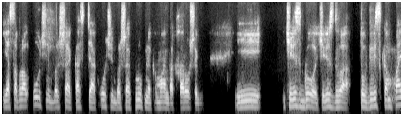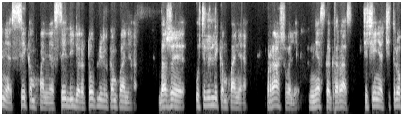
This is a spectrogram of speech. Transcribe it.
я собрал очень большой костяк, очень большая крупная команда, хорошая. И через год, через два то весь компания, все компания, все лидеры, топ-лидер компания, даже учредили компания, спрашивали несколько раз в течение 4-5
